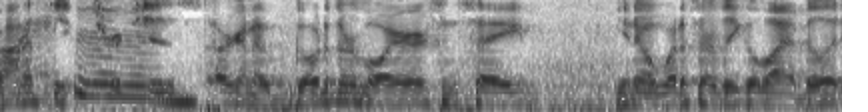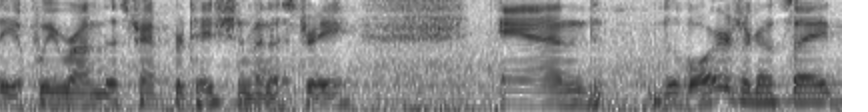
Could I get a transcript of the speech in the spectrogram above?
honestly, right. churches mm. are going to go to their lawyers and say, you know, what is our legal liability if we run this transportation ministry? And the lawyers are going to say,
